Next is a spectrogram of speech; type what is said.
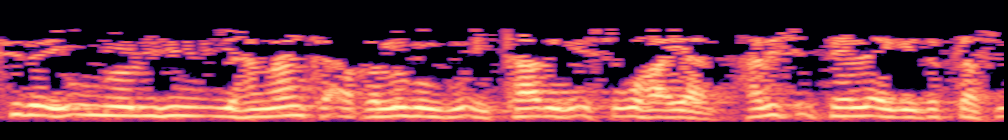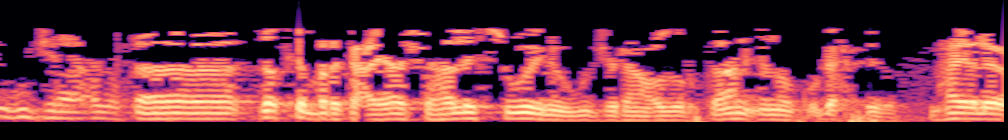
sida ay u nool yihiin iyo hanaanka aqaladoodu ay kaabiga isugu hayaan halis intee leeg ay dadkaasi ugu jiraan cudurka dadka barakacayaasha halis weyn ugu jiraan cudurkan inuu ku dhex fido. Maxaa yeelay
